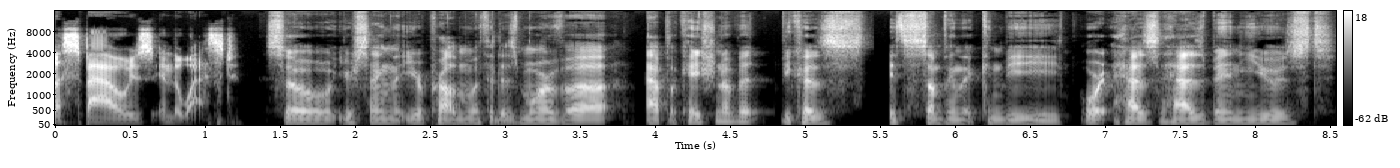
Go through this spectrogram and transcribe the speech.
espouse in the West. So you're saying that your problem with it is more of a application of it because it's something that can be or it has has been used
